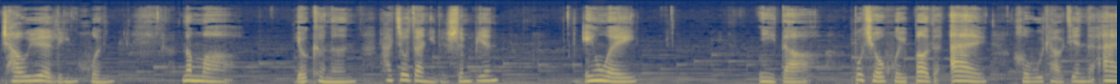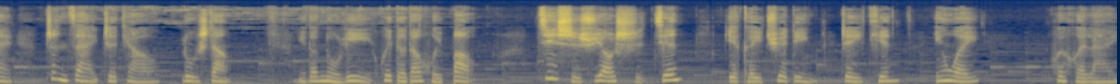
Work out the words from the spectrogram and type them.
超越灵魂。那么，有可能他就在你的身边，因为你的不求回报的爱和无条件的爱正在这条路上，你的努力会得到回报，即使需要时间。也可以确定这一天，因为会回来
